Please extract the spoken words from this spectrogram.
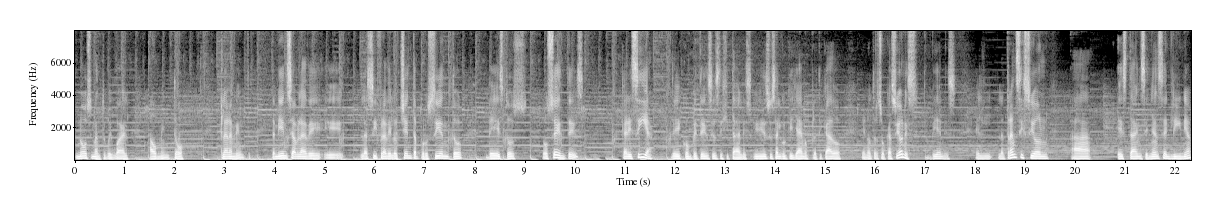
no se mantuvo igual, aumentó claramente. También se habla de eh, la cifra del 80% de estos docentes carecía de competencias digitales. Y eso es algo que ya hemos platicado en otras ocasiones también es la transición a esta enseñanza en línea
